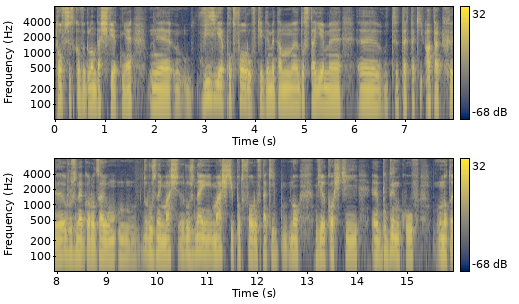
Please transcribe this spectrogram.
to wszystko wygląda świetnie. Wizje potworów, kiedy my tam dostajemy taki atak różnego rodzaju, różnej, maści, różnej maści potworów, takich no, wielkości budynków, no to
